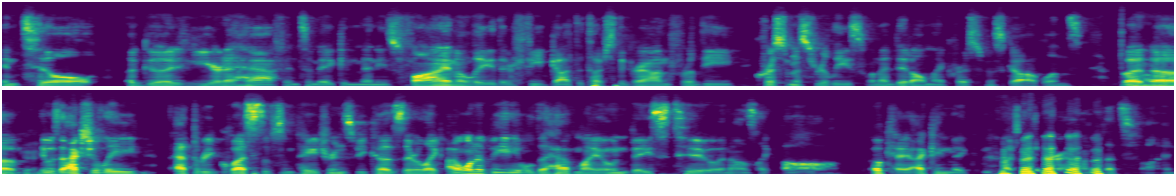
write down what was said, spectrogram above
until a good year and a half into making minis. Finally, their feet got to touch the ground for the Christmas release when I did all my Christmas goblins. But oh, uh, okay. it was actually at the request of some patrons because they're like, I want to be able to have my own base too. And I was like, oh, okay, I can make touch the ground. That's fine.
